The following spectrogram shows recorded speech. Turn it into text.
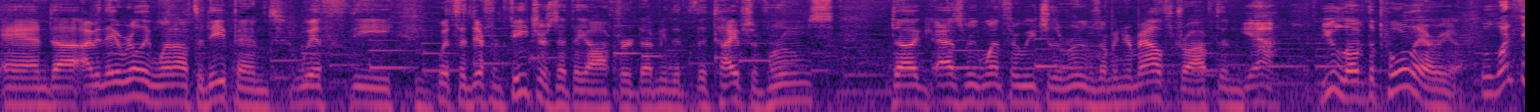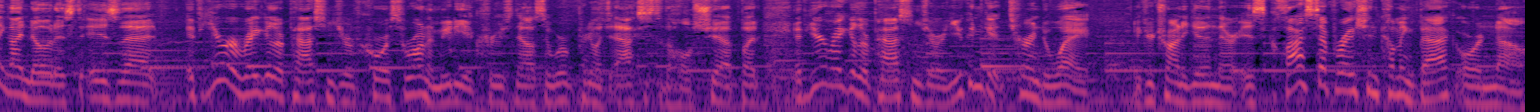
And uh, I mean, they really went off the deep end with the with the different features that they offered. I mean, the, the types of rooms. Doug, as we went through each of the rooms, I mean, your mouth dropped, and Yeah. You love the pool area. Well, one thing I noticed is that if you're a regular passenger, of course, we're on a media cruise now, so we're pretty much access to the whole ship. But if you're a regular passenger, you can get turned away if you're trying to get in there. Is class separation coming back or no?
